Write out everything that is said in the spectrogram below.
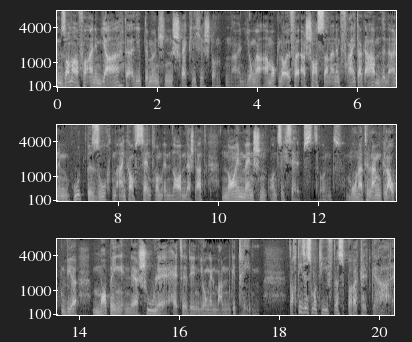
Im Sommer vor einem Jahr, da erlebte München schreckliche Stunden. Ein junger Amokläufer erschoss an einem Freitagabend in einem gut besuchten Einkaufszentrum im Norden der Stadt neun Menschen und sich selbst. Und monatelang glaubten wir, Mobbing in der Schule hätte den jungen Mann getrieben. Doch dieses Motiv, das bröckelt gerade.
